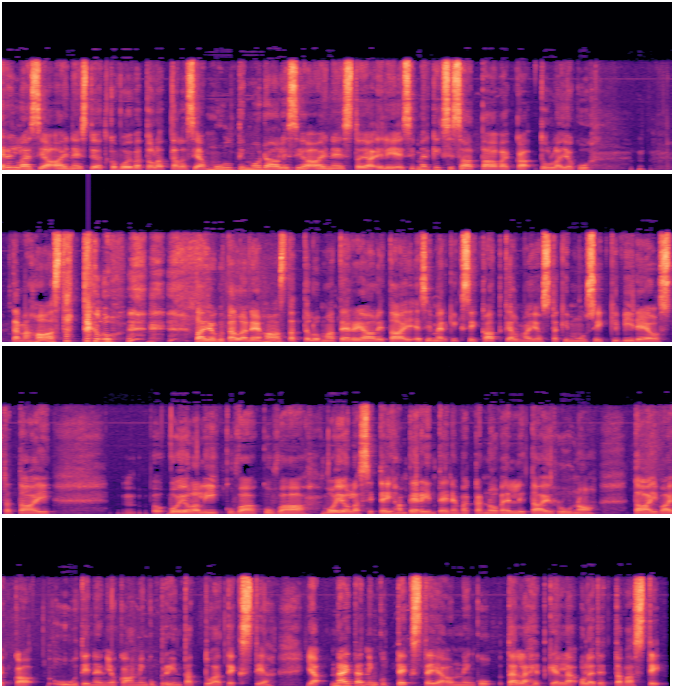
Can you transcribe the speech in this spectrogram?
erilaisia aineistoja, jotka voivat olla tällaisia multimodaalisia aineistoja, eli esimerkiksi saattaa vaikka tulla joku tämä haastattelu tai joku tällainen haastattelumateriaali tai esimerkiksi katkelma jostakin musiikkivideosta tai voi olla liikkuvaa kuvaa, voi olla sitten ihan perinteinen vaikka novelli tai runo tai vaikka uutinen, joka on niin kuin printattua tekstiä. Ja näitä niin kuin tekstejä on niin kuin tällä hetkellä oletettavasti,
